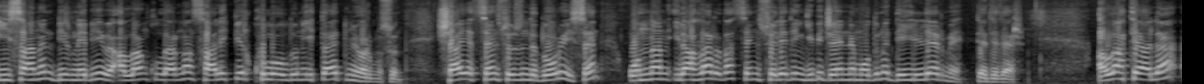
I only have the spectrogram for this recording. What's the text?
İsa'nın bir nebi ve Allah'ın kullarından salih bir kul olduğunu iddia etmiyor musun? Şayet sen sözünde doğru isen onların ilahları da senin söylediğin gibi cehennem odunu değiller mi? dediler. Allah Teala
